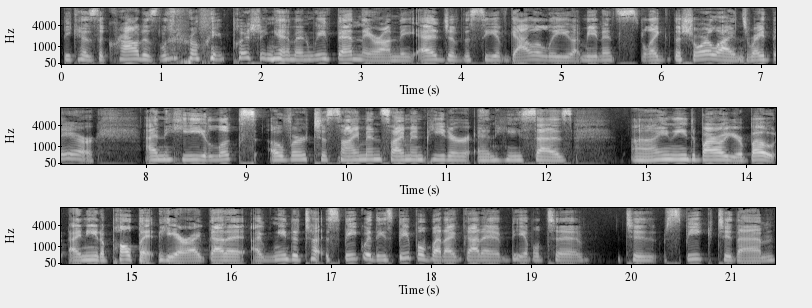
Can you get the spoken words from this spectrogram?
because the crowd is literally pushing him and we've been there on the edge of the Sea of Galilee. I mean, it's like the shoreline's right there. And he looks over to Simon, Simon Peter, and he says, I need to borrow your boat. I need a pulpit here. I've got to, I need to t- speak with these people, but I've got to be able to, to speak to them.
